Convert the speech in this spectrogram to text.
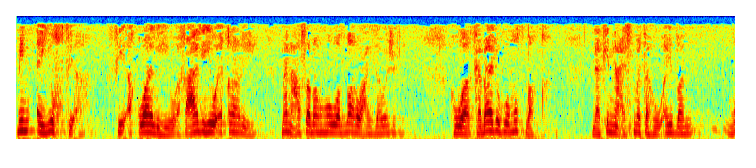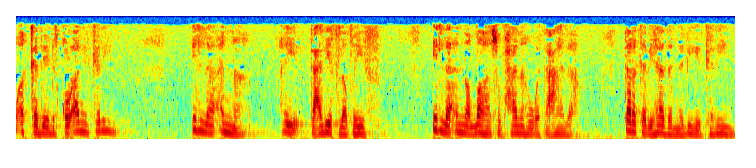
من أن يخطئ في أقواله وأفعاله وإقراره. من عصمه هو الله عز وجل. هو كماله مطلق لكن عصمته أيضا مؤكدة بالقرآن الكريم. إلا أن أي تعليق لطيف إلا أن الله سبحانه وتعالى ترك لهذا النبي الكريم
